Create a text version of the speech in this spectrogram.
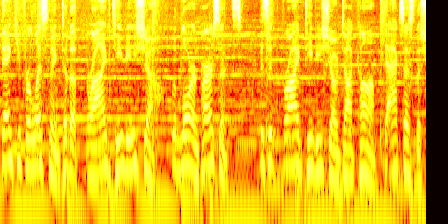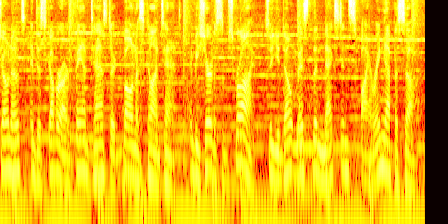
Thank you for listening to the Thrive TV show with Lauren Parsons. Visit thrivetvshow.com to access the show notes and discover our fantastic bonus content. And be sure to subscribe so you don't miss the next inspiring episode.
